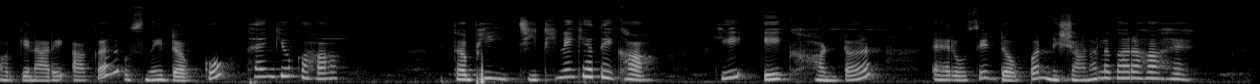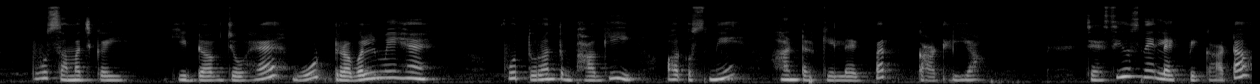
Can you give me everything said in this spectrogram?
और किनारे आकर उसने डव को थैंक यू कहा। तभी चीठी ने क्या देखा कि एक हंटर एरो से डव पर निशाना लगा रहा है। वो समझ गई कि डव जो है वो ट्रबल में है। वो तुरंत भागी और उसने हंटर के लेग पर काट लिया। जैसे उसने लेग पे काटा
